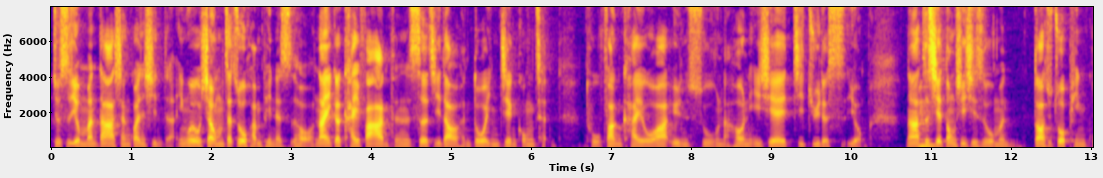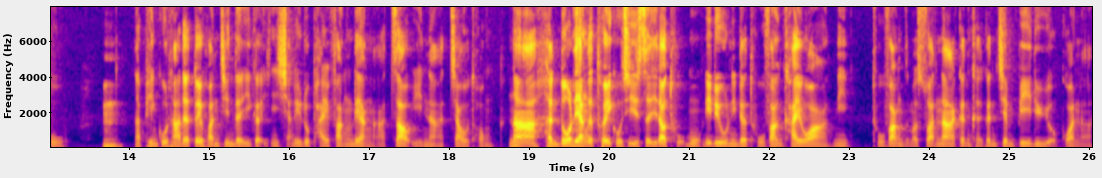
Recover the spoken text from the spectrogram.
就是有蛮大的相关性的，因为我像我们在做环评的时候，那一个开发案可能涉及到很多营建工程、土方开挖、运输，然后你一些机具的使用，那这些东西其实我们都要去做评估。嗯，那评估它的对环境的一个影响，例如排放量啊、噪音啊、交通，那很多量的推估其实涉及到土木，例如你的土方开挖，你。土方怎么算？那跟可能跟建蔽率有关啊，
